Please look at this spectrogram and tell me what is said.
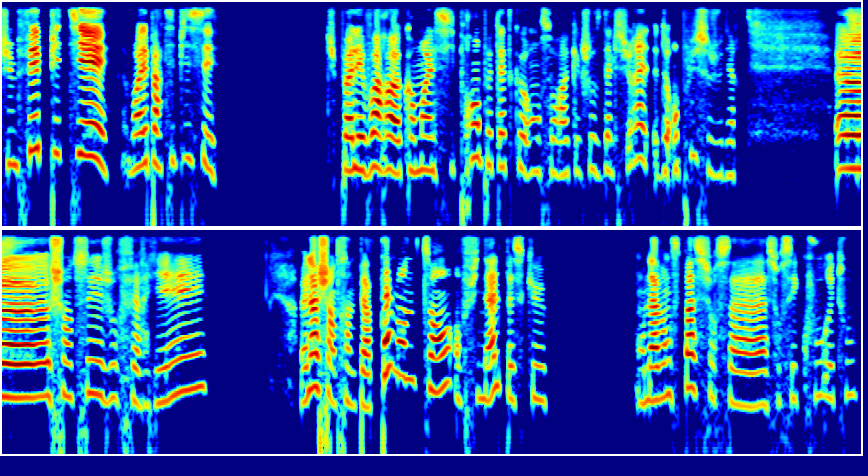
Tu me fais pitié. Bon, elle est partie pisser. Tu peux aller voir euh, comment elle s'y prend. Peut-être qu'on saura quelque chose d'elle sur elle. De- en plus, je veux dire, euh, chanter jour férié. Mais là, je suis en train de perdre tellement de temps au final parce que on n'avance pas sur sa, sur ses cours et tout.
